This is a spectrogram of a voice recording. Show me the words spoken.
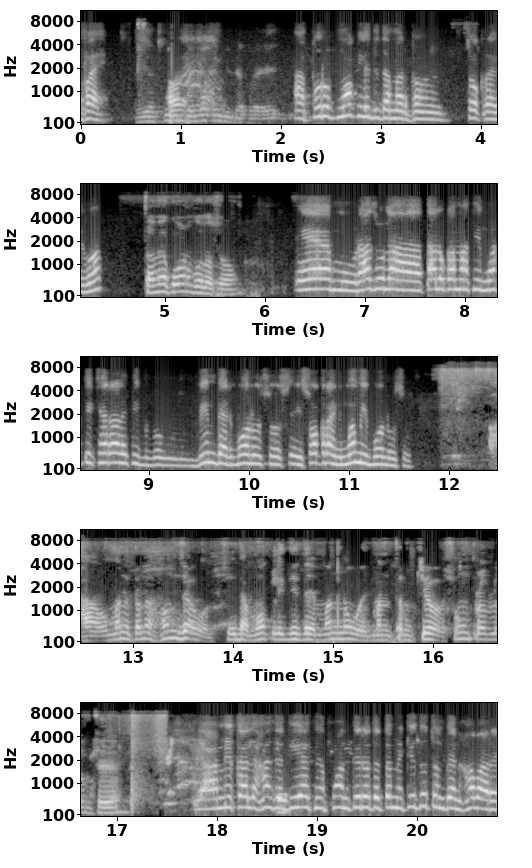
ભાઈ. આ પ્રૂફ મોકલી દીધા મારા છોકરા એવો તમે કોણ બોલો છો? એ હું રાજુલા તાલુકામાંથી મોટી ખેરાળી થી ભીમબેન બોલું છું એ છોકરાની મમ્મી બોલું છું. હા મને તમે સમજાવો સીધા મોકલી દીધા એ મન ન હોય મને તમે કયો શું પ્રોબ્લેમ છે? અમે કાલે સાંજે દિયાસ ને ફોન કર્યો તો તમે કીધું તું બેન હવારે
